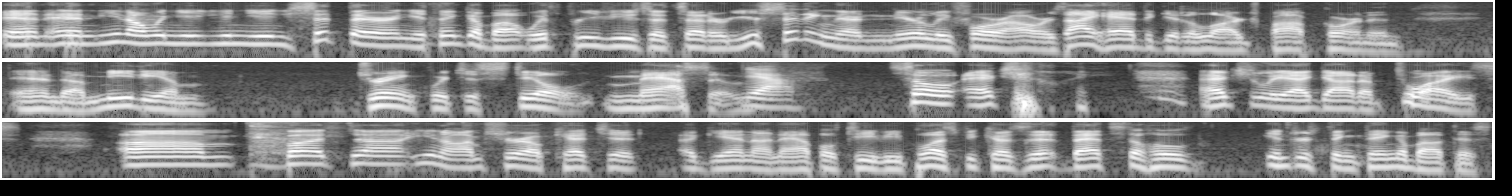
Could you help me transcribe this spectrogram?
and and you know, when you when you sit there and you think about with previews, et cetera, you're sitting there nearly four hours. I had to get a large popcorn and and a medium drink, which is still massive. yeah. So actually, actually, I got up twice. Um, but uh, you know, I'm sure I'll catch it again on Apple TV Plus because that, that's the whole interesting thing about this.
